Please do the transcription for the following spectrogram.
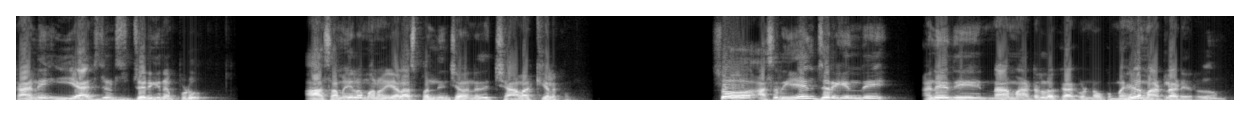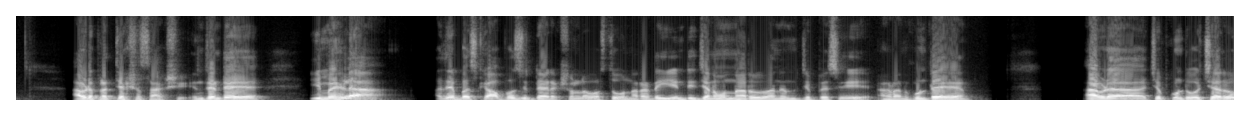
కానీ ఈ యాక్సిడెంట్స్ జరిగినప్పుడు ఆ సమయంలో మనం ఎలా స్పందించామనేది చాలా కీలకం. సో అసలు ఏం జరిగింది అనేది నా మాటల్లో కాకుండా ఒక మహిళ మాట్లాడారు. ఆవిడ ప్రత్యక్ష సాక్షి. ఎందుకంటే ఈ మహిళ అదే బస్కి ఆపోజిట్ డైరెక్షన్లో వస్తూ ఉన్నారు అంటే ఏంటి జనం ఉన్నారు అని చెప్పేసి అక్కడ అనుకుంటే ఆవిడ చెప్పుకుంటూ వచ్చారు.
